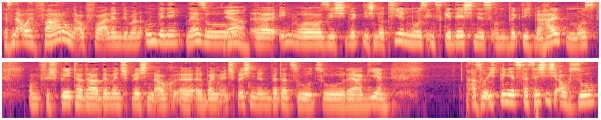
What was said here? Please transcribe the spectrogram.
das sind auch Erfahrungen auch vor allem, die man unbedingt, ne, so Ja. äh, irgendwo sich wirklich notieren muss, ins Gedächtnis und wirklich behalten muss, um für später da dementsprechend auch äh, beim entsprechenden Wetter zu, zu reagieren. Also ich bin jetzt tatsächlich auch so,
